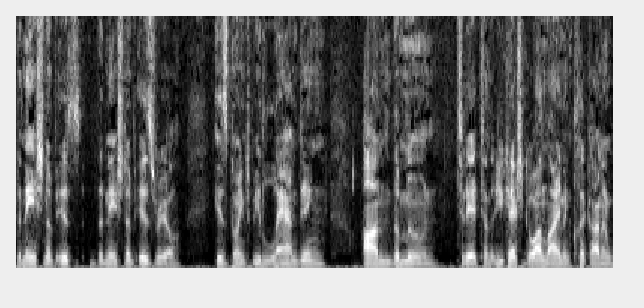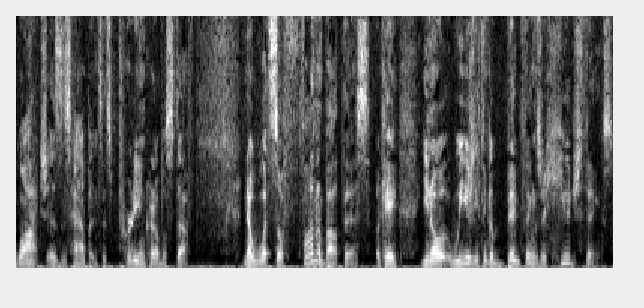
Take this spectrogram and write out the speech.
The nation of is the nation of Israel is going to be landing on the moon today at 10. You can actually go online and click on and watch as this happens. It's pretty incredible stuff. Now, what's so fun about this? Okay, you know, we usually think of big things or huge things.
